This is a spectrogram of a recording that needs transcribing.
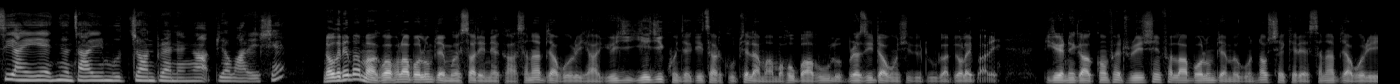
CIA ရဲ့ညွှန်ကြားရေးမှူး John Brennan ကပြောပါတယ်ရှင်။နောက်သတင်းပတ်မှာကမ္ဘာဖလားဘောလုံးပြိုင်ပွဲစတင်တဲ့အခါဆန္ဒပြပွဲတွေဟာရေးကြီးရေးကြီးခွင်ကျယ်ကိစ္စတစ်ခုဖြစ်လာမှာမဟုတ်ပါဘူးလို့ဘရာဇီးတာဝန်ရှိသူတူကပြောလိုက်ပါတယ်။ ပြီးခဲ့တဲ့နှစ်က Confederation ဖလားဘောလုံးပြိုင်ပွဲကိုနှောက်ယှက်ခဲ့တဲ့ဆန္ဒပြပွဲတွေ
